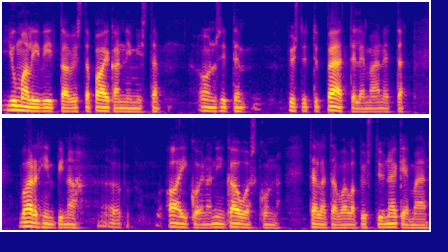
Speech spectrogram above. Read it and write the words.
jumaliin viittaavista paikan nimistä on sitten pystytty päättelemään, että varhimpina aikoina, niin kauas kun tällä tavalla pystyy näkemään,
